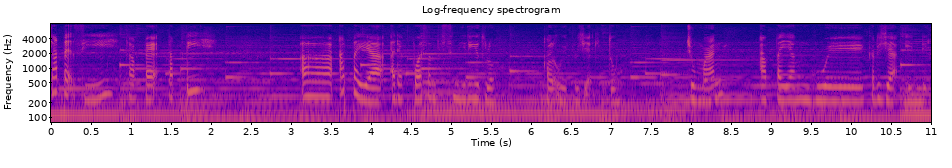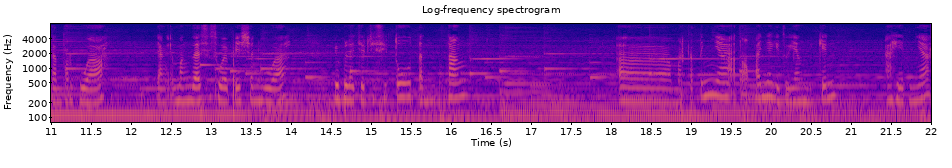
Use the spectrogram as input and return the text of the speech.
Capek sih capek. Tapi uh, apa ya ada kepuasan tersendiri gitu loh kalau gue kerja gitu. Cuman apa yang gue kerjain di kantor gue yang emang gak sesuai passion gue gue belajar di situ tentang uh, marketingnya atau apanya gitu yang bikin akhirnya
